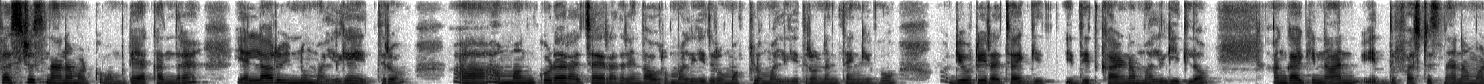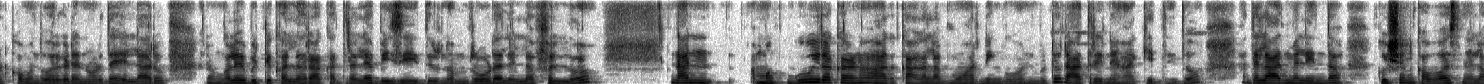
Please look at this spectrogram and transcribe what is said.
ಫಸ್ಟು ಸ್ನಾನ ಮಾಡ್ಕೊಂಬಂದ್ಬಿಟ್ಟೆ ಯಾಕಂದರೆ ಎಲ್ಲರೂ ಇನ್ನೂ ಮಲಗೇ ಇದ್ದರು ಅಮ್ಮಂಗೆ ಕೂಡ ರಜೆ ಇರೋದ್ರಿಂದ ಅವರು ಮಲಗಿದ್ರು ಮಕ್ಕಳು ಮಲಗಿದ್ರು. ನನ್ನ ತಂಗಿಗೂ ಡ್ಯೂಟಿ ರಜೆ ಇದ್ದಿದ್ದ ಕಾರಣ ಮಲಗಿದ್ಲು. ಹಂಗಾಗಿ ನಾನು ಎದ್ದು ಫಸ್ಟ್ ಸ್ನಾನ ಮಾಡ್ಕೊಂಬಂದು ಹೊರಗಡೆ ನೋಡಿದೆ ಎಲ್ಲರೂ ರಂಗೋಲಿ ಬಿಟ್ಟು ಕಲರ್ ಹಾಕೋದ್ರಲ್ಲೇ ಬ್ಯುಸಿ ಇದ್ದರು ನಮ್ಮ ರೋಡಲ್ಲೆಲ್ಲ ಫುಲ್ಲು ನಾನು ಮಗು ಇರೋ ಕಾರಣ ಆಗೋಕ್ಕಾಗಲ್ಲ ಮಾರ್ನಿಂಗು ಅಂದ್ಬಿಟ್ಟು ರಾತ್ರಿಯೇ ಹಾಕಿದ್ದಿದ್ದು ಅದೆಲ್ಲ ಆದಮೇಲಿಂದ ಕುಷನ್ ಕವರ್ಸ್ನೆಲ್ಲ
